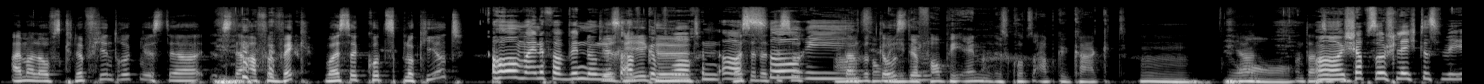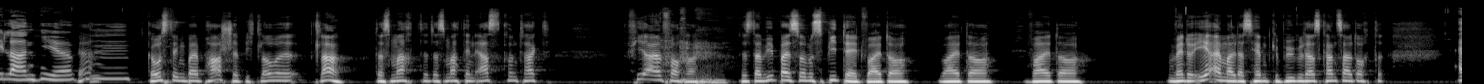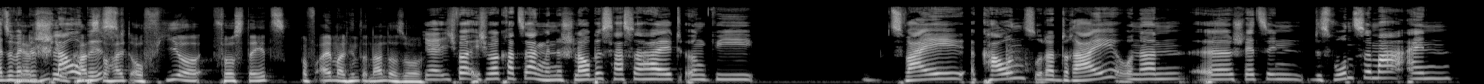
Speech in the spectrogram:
einmal aufs Knöpfchen drücken, ist der, ist der Affe weg, weißt du, kurz blockiert. Oh, meine Verbindung ist Geregelt. abgebrochen. Oh, Weißt du, ist so- sorry. dann wird sorry, Ghosting- Der VPN ist kurz abgekackt. Hm. Ja, Oh. und dann oh, so ich hab so schlechtes WLAN hier. Ja. Hm. Ghosting bei Parship. Ich glaube, klar, das macht, das macht den Erstkontakt viel einfacher. Das ist dann wie bei so einem Speeddate weiter, weiter, weiter. Und wenn du eh einmal das Hemd gebügelt hast, kannst du halt auch Also wenn du Video schlau kannst bist, du halt auch vier First Dates auf einmal hintereinander so. Ja, ich wollte ich wollt gerade sagen, wenn du schlau bist, hast du halt irgendwie zwei Accounts oder drei und dann äh, stellst du in das Wohnzimmer ein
